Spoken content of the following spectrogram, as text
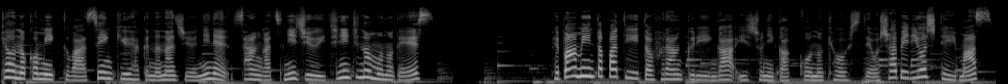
今日のコミックは1972年3月21日のものです。ペパーミントパティとフランクリンが一緒に学校の教室でおしゃべりをしています。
